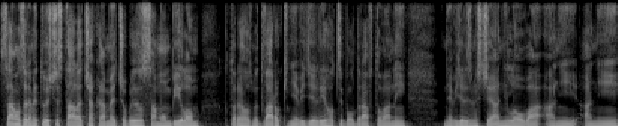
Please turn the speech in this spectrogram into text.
Samozrejme tu ešte stále čakáme, čo bude so samom Bílom, ktorého sme dva roky nevideli, hoci bol draftovaný. Nevideli sme ešte ani Lova, ani, ani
